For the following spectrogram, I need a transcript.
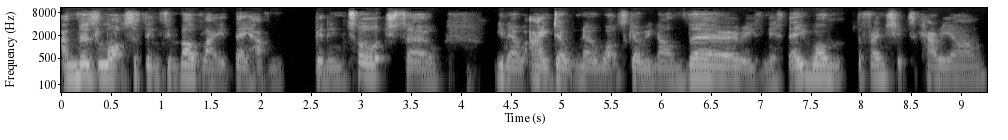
and there's lots of things involved. Like they haven't been in touch, so you know I don't know what's going on there, even if they want the friendship to carry on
